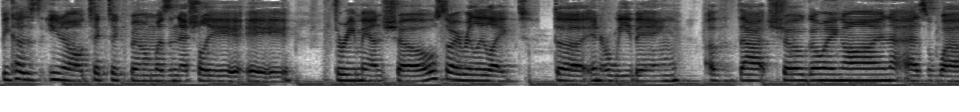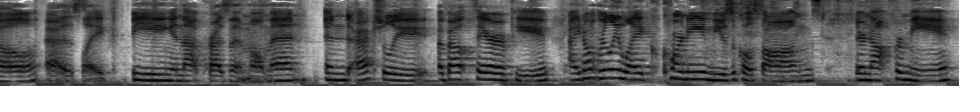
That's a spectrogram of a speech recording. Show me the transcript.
because you know Tick Tick Boom was initially a three man show, so I really liked the interweaving of that show going on as well as like being in that present moment. And actually, about therapy, I don't really like corny musical songs. They're not for me,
